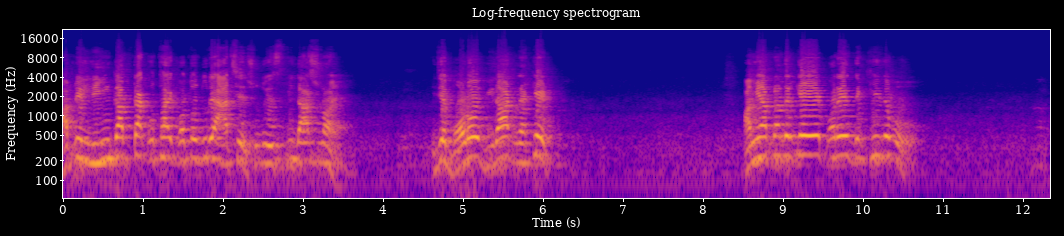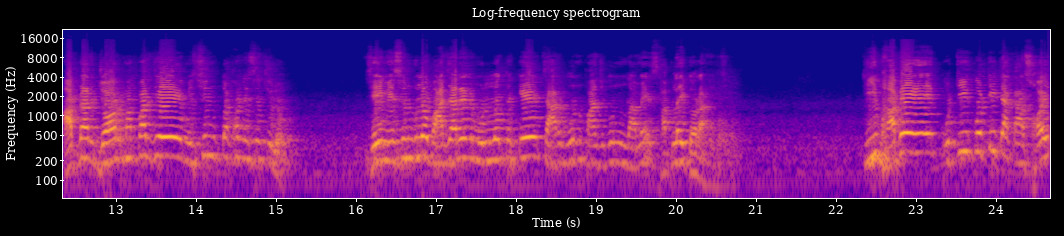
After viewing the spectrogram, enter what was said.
আপনি লিঙ্ক আপটা কোথায় কত দূরে আছে? শুধু এসপি দাস নয়। যে বড় বিরাট র্যাকেট আমি আপনাদেরকে পরে দেখিয়ে দেব। আপনার জ্বর মাপার যে মেশিন তখন এসেছিল, সেই মেশিনগুলো বাজারের মূল্য থেকে চার গুণ, পাঁচ গুণ দামে সাপ্লাই করা হয়েছে। কীভাবে কোটি কোটি টাকা ছয়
